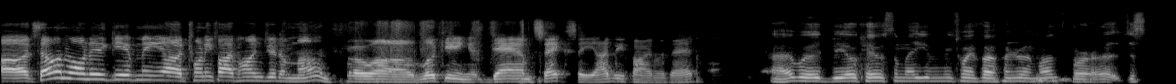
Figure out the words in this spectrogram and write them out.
Uh, if someone wanted to give me uh twenty five hundred a month for uh looking damn sexy, I'd be fine with that. I would be okay with somebody giving me 2500 a month for uh, just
